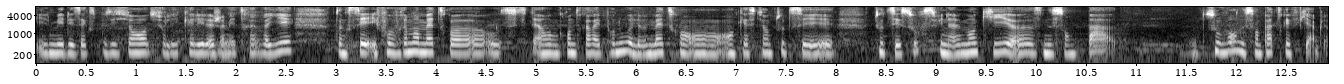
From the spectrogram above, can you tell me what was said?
il met des expositions sur lesquelles il n'a jamais travaillé. Donc il faut vraiment mettre, c'était un grand travail pour nous, de mettre en, en, question toutes ces, toutes ces sources finalement qui ne sont pas, souvent ne sont pas très fiables.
